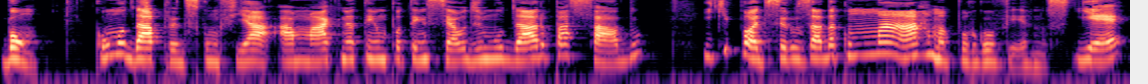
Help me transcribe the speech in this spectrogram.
Bom, como dá para desconfiar, a máquina tem um potencial de mudar o passado e que pode ser usada como uma arma por governos. E é,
